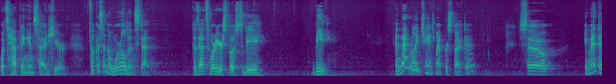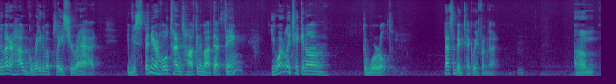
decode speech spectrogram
what's happening inside here. Focus on the world instead, because that's where you're supposed to be. Be." And that really changed my perspective. So it meant that no matter how great of a place you're at, if you spend your whole time talking about that thing, you aren't really taking on the world. That's a big takeaway from that. Um,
